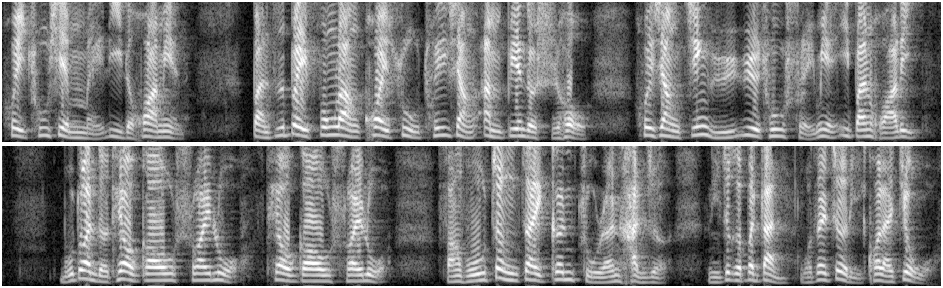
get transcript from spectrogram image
会出现美丽的画面。板子被风浪快速推向岸边的时候，会像鲸鱼跃出水面一般华丽。不断的跳高摔落，跳高摔落，仿佛正在跟主人喊着：“你这个笨蛋，我在这里，快来救我！”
